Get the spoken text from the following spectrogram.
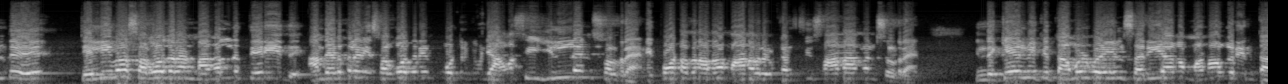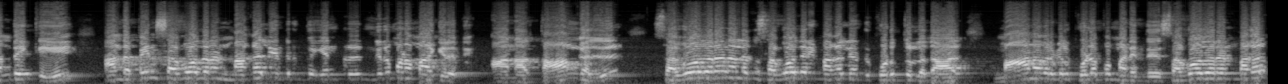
வந்து தெளிவா சகோதரன் மகள்னு தெரியுது. அந்த இடத்துல நீ சகோதரின்னு போட்டிருக்க வேண்டிய அவசியம் இல்லைன்னு சொல்றேன். நீ போட்டதுனாலதான் மாணவர்கள் கன்ஃபியூஸ் ஆனாங்கன்னு சொல்றேன். இந்த கேள்விக்கு தமிழ் வழியில் சரியாக மனோகரின் தந்தைக்கு அந்த பெண் சகோதரன் மகள் என்று என்று நிறுவனமாகிறது. ஆனால் தாங்கள் சகோதரன் அல்லது சகோதரி மகள் என்று கொடுத்துள்ளதால் மாணவர்கள் குழப்பம் அடைந்து சகோதரன் மகள்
